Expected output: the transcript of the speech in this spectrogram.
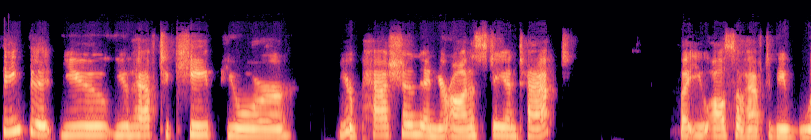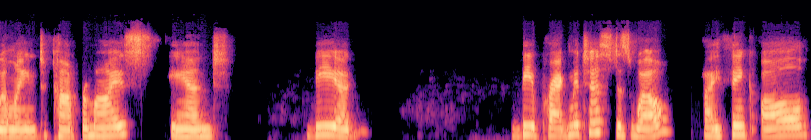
think that you you have to keep your your passion and your honesty intact, but you also have to be willing to compromise and be a be a pragmatist as well. I think all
